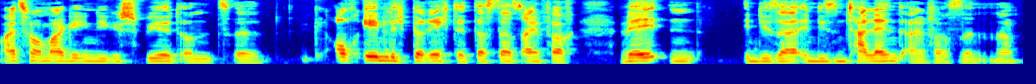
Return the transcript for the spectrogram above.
ein, zwei Mal gegen die gespielt und äh, auch ähnlich berichtet, dass das einfach Welten in dieser in diesem Talent einfach sind. Ne?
